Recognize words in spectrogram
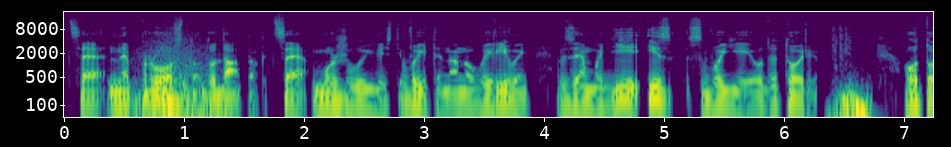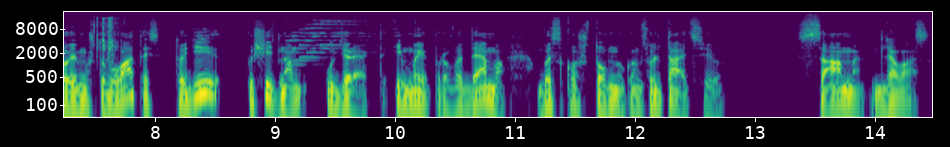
Це не просто додаток, це можливість вийти на новий рівень взаємодії із своєю аудиторією. Готові масштабуватись? Тоді пишіть нам у Директ, і ми проведемо безкоштовну консультацію саме для вас.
